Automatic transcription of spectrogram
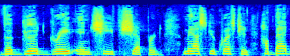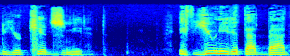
the good, great, and chief shepherd. Let me ask you a question How bad do your kids need it? If you need it that bad,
